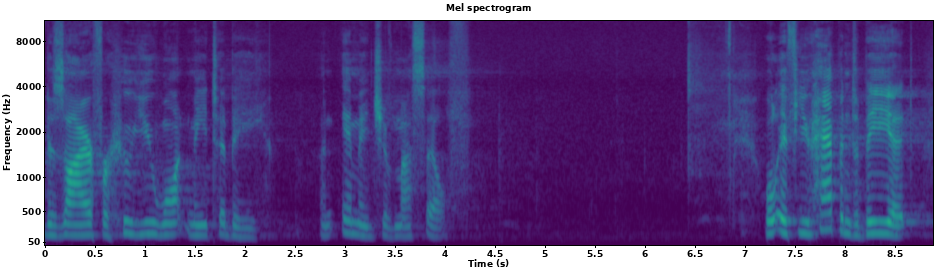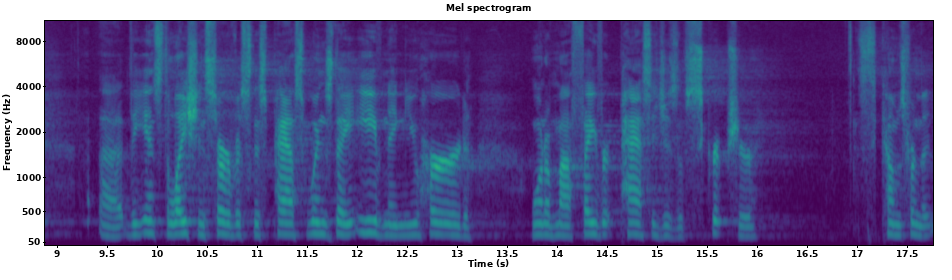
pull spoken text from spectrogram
desire for who you want me to be an image of myself. Well, if you happen to be at uh, the installation service this past Wednesday evening, you heard one of my favorite passages of Scripture this comes from the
